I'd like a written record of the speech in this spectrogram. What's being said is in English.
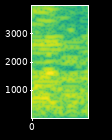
but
